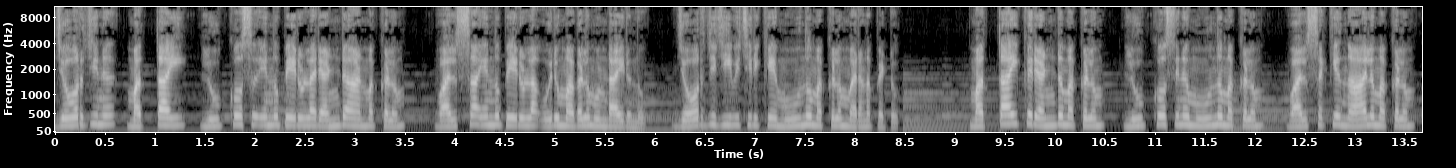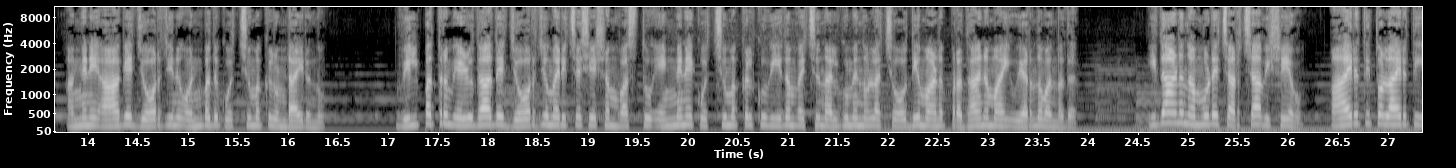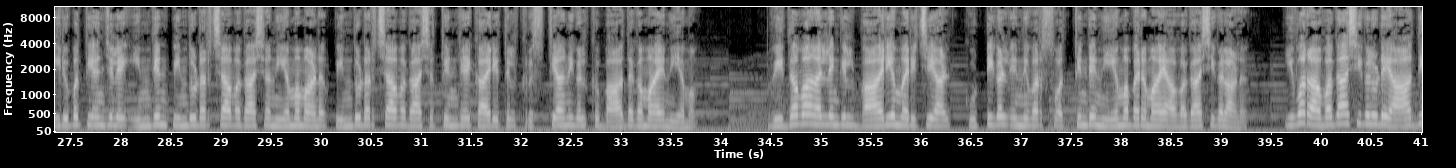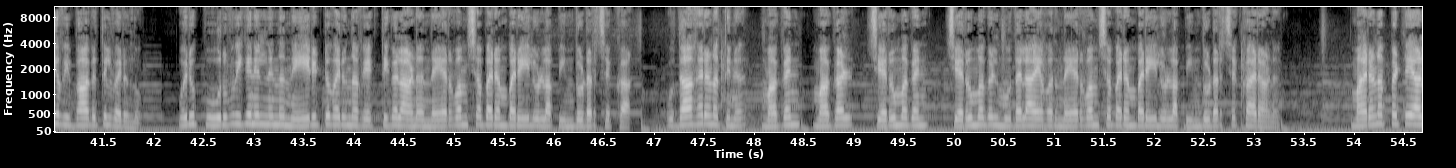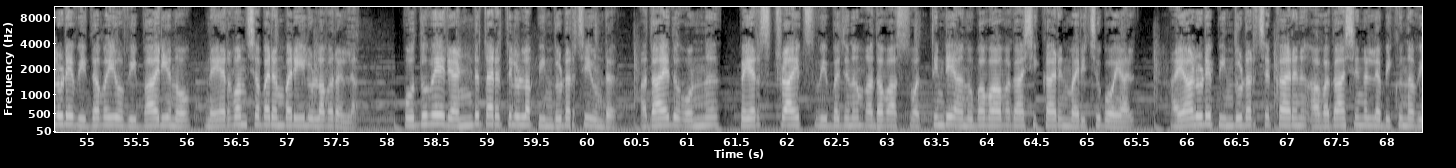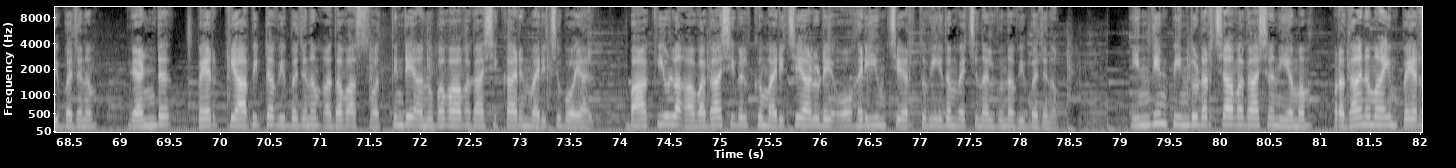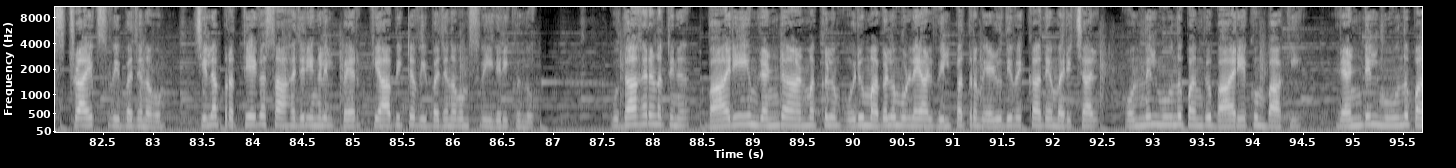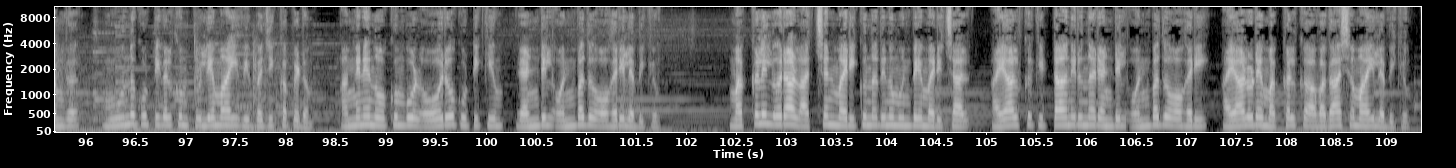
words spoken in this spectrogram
ജോർജിന് മത്തായി ലൂക്കോസ് എന്നു പേരുള്ള രണ്ട് ആൺമക്കളും വത്സ എന്നു പേരുള്ള ഒരു മകളും ഉണ്ടായിരുന്നു. ജോർജ് ജീവിച്ചിരിക്കെ മൂന്ന് മക്കളും മരണപ്പെട്ടു. മത്തായിക്ക് രണ്ട് മക്കളും ലൂക്കോസിന് മൂന്ന് മക്കളും വത്സയ്ക്ക് നാല് മക്കളും അങ്ങനെ ആകെ ജോർജിന് ഒൻപത് കൊച്ചുമക്കളുണ്ടായിരുന്നു. വിൽപത്രം എഴുതാതെ ജോർജ് മരിച്ച ശേഷം വസ്തു എങ്ങനെ കൊച്ചുമക്കൾക്കു വീതം വെച്ച് നൽകുമെന്നുള്ള ചോദ്യമാണ് പ്രധാനമായി ഉയർന്നുവന്നത്. ഇതാണ് നമ്മുടെ ചർച്ചാ വിഷയവും. ആയിരത്തി തൊള്ളായിരത്തി ഇരുപത്തിയഞ്ചിലെ ഇന്ത്യൻ പിന്തുടർച്ചാവകാശ നിയമമാണ് പിന്തുടർച്ചാവകാശത്തിന്റെ കാര്യത്തിൽ ക്രിസ്ത്യാനികൾക്ക് ബാധകമായ നിയമം. വിധവ അല്ലെങ്കിൽ ഭാര്യ മരിച്ചയാൾ കുട്ടികൾ എന്നിവർ സ്വത്തിന്റെ നിയമപരമായ അവകാശികളാണ്. ഇവർ അവകാശികളുടെ ആദ്യ വിഭാഗത്തിൽ വരുന്നു. ഒരു പൂർവികനിൽ നിന്ന് നേരിട്ട് വരുന്ന വ്യക്തികളാണ് നേർവംശ പരമ്പരയിലുള്ള പിന്തുടർച്ചക്കാർ. ഉദാഹരണത്തിന് മകൻ മകൾ ചെറുമകൻ ചെറുമകൾ മുതലായവർ നേർവംശ പരമ്പരയിലുള്ള പിന്തുടർച്ചക്കാരാണ്. മരണപ്പെട്ടയാളുടെ വിധവയോ വിഭാര്യനോ നേർവംശ പരമ്പരയിലുള്ളവരല്ല പൊതുവെ രണ്ട് തരത്തിലുള്ള പിന്തുടർച്ചയുണ്ട്. അതായത് ഒന്ന് പെയർ സ്ട്രൈപ്സ് വിഭജനം അഥവാ സ്വത്തിന്റെ അനുഭവാവകാശിക്കാരൻ മരിച്ചുപോയാൽ അയാളുടെ പിന്തുടർച്ചക്കാരന് അവകാശങ്ങൾ ലഭിക്കുന്ന വിഭജനം. രണ്ട് പെർ ക്യാപിറ്റ വിഭജനം അഥവാ സ്വത്തിന്റെ അനുഭവാവകാശിക്കാരൻ മരിച്ചുപോയാൽ ബാക്കിയുള്ള അവകാശികൾക്ക് മരിച്ചയാളുടെ ഓഹരിയും ചേർത്തു വീതം വെച്ച് നൽകുന്ന വിഭജനം. ഇന്ത്യൻ പിന്തുടർച്ചാവകാശ നിയമം പ്രധാനമായും പെയർ സ്ട്രൈപ്സ് വിഭജനവും ചില പ്രത്യേക സാഹചര്യങ്ങളിൽ പേർ ക്യാപിറ്റ വിഭജനവും സ്വീകരിക്കുന്നു. ഉദാഹരണത്തിന് ഭാര്യയും രണ്ട് ആൺമക്കളും ഒരു മകളുമുള്ളയാൾ വിൽപത്രം എഴുതിവെക്കാതെ മരിച്ചാൽ ഒന്നിൽ മൂന്ന് പങ്ക് ഭാര്യക്കും ബാക്കി രണ്ടിൽ മൂന്ന് പങ്ക് മൂന്ന് കുട്ടികൾക്കും തുല്യമായി വിഭജിക്കപ്പെടും. അങ്ങനെ നോക്കുമ്പോൾ ഓരോ കുട്ടിക്കും രണ്ടിൽ ഒൻപത് ഓഹരി ലഭിക്കും. മക്കളിൽ ഒരാൾ അച്ഛൻ മരിക്കുന്നതിനു മുൻപേ മരിച്ചാൽ അയാൾക്ക് കിട്ടാനിരുന്ന രണ്ടിൽ ഒൻപത് ഓഹരി അയാളുടെ മക്കൾക്ക് അവകാശമായി ലഭിക്കും.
